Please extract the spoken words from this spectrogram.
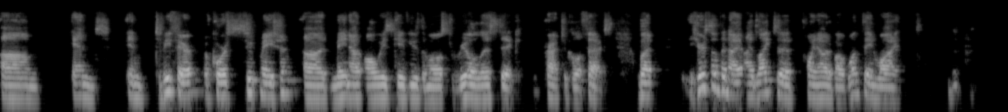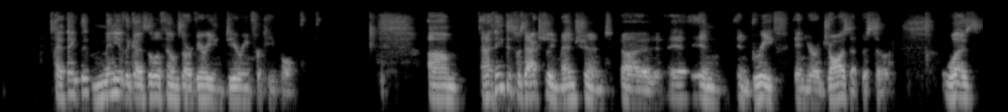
um, and and to be fair, of course, suitmation uh, may not always give you the most realistic practical effects. But here's something I, I'd like to point out about one thing why I think that many of the Godzilla films are very endearing for people. Um, and I think this was actually mentioned uh, in in brief in your Jaws episode, was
